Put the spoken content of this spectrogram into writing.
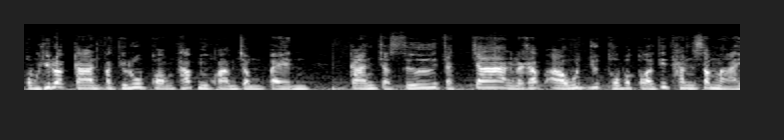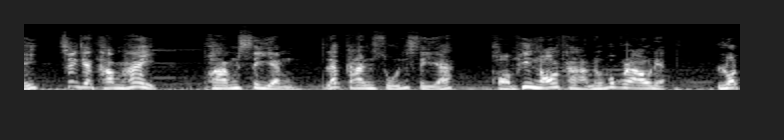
ผมคิดว่าการปฏิรูปกองทัพมีความจำเป็น การจัดซื้อจัดจ้างนะครับอาวุธยุทโธปกรณ์ที่ทันสมัย ซึ่งจะทำให้ความเสี่ยงและการสูญเสียของพี่น้องทหารของพวกเราเนี่ย ลด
